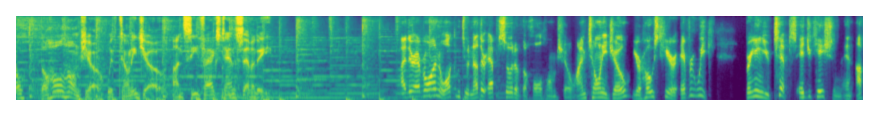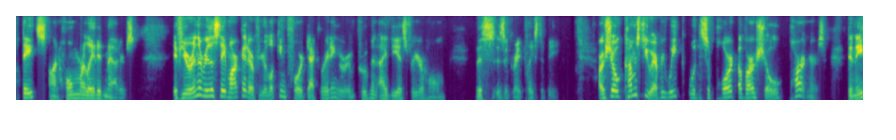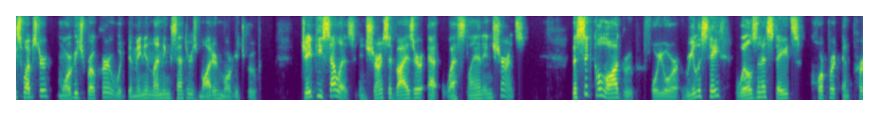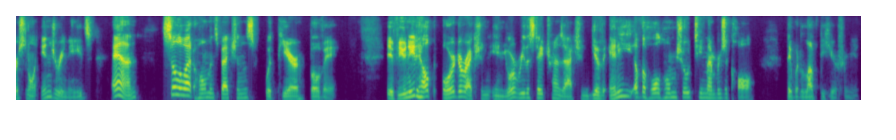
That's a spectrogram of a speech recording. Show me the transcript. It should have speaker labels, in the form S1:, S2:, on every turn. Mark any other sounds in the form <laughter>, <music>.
S1: Now, The Whole Home Show with Tony Joe on CFAX 1070.
S2: Hi there, everyone. Welcome to another episode of The Whole Home Show. I'm Tony Joe, your host here every week, bringing you tips, education, and updates on home related matters. If you're in the real estate market or if you're looking for decorating or improvement ideas for your home, this is a great place to be. Our show comes to you every week with the support of our show partners Denise Webster, mortgage broker with Dominion Lending Center's Modern Mortgage Group, JP Sellers, insurance advisor at Westland Insurance, the Sitco Law Group for your real estate, wills and estates, corporate and personal injury needs, and Silhouette Home Inspections with Pierre Beauvais. If you need help or direction in your real estate transaction, give any of the Whole Home Show team members a call. They would love to hear from you.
